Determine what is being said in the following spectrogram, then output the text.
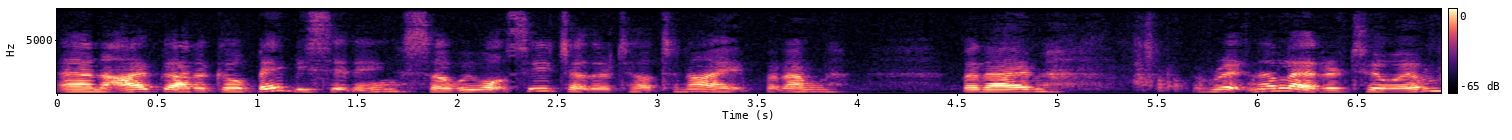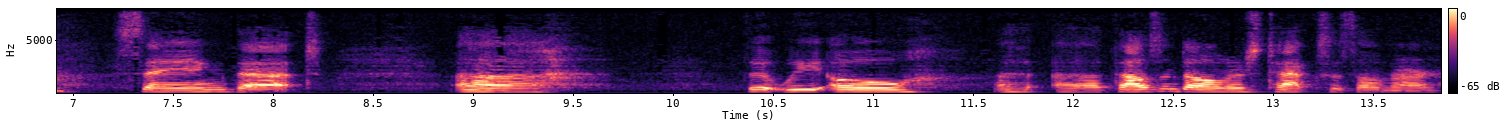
And I've got to go babysitting, so we won't see each other till tonight. But I'm, but I've written a letter to him saying that, uh, that we owe a thousand dollars taxes on our,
